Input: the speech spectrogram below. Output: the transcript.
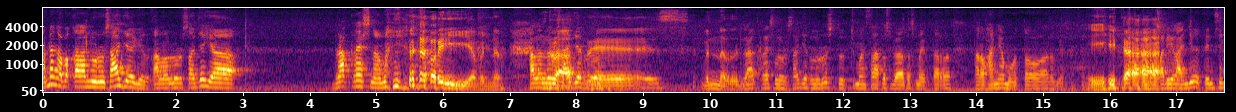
karena nggak bakalan lurus aja gitu kalau lurus aja ya drag race namanya oh iya bener Kalau lurus Drag aja, bro. race. Bener drag race lurus aja lurus tuh cuman 100 200 meter taruhannya motor biasanya iya Kenapa dilanjutin sih?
